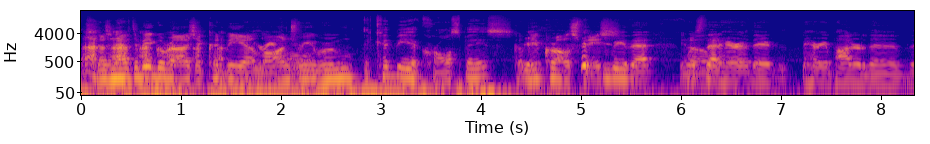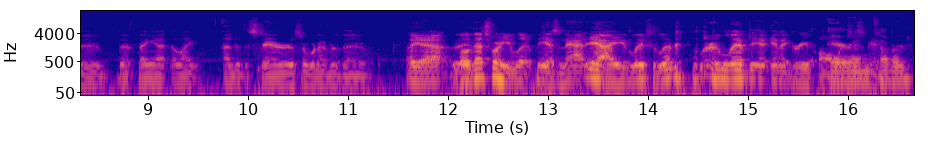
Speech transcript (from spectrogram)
garage. Doesn't have to be a garage. It could be a Grief laundry hole. room. It could be a crawl space. Could be a crawl space. Could be that. You what's know. that Harry the Harry Potter the the the thing at, like under the stairs or whatever the Oh yeah. Well, that's where he lived. he has an ad. Yeah, he lived he lived literally lived in, in a grief hall, which is Aaron fan- cupboard.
